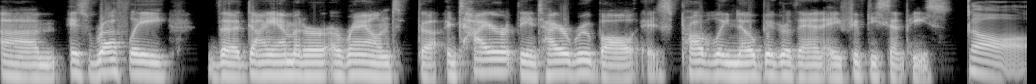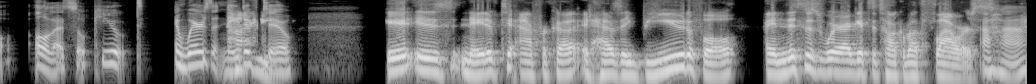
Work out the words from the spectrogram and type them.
um, is roughly the diameter around the entire the entire root ball is probably no bigger than a 50 cent piece. Oh, oh, that's so cute. And where's it native Tiny. to? It is native to Africa. It has a beautiful, and this is where I get to talk about the flowers. Uh huh.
